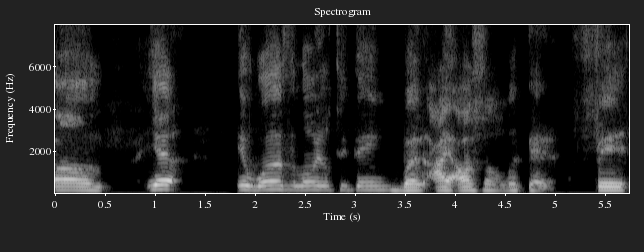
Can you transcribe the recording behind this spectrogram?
Um, yeah, it was a loyalty thing, but I also looked at fit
